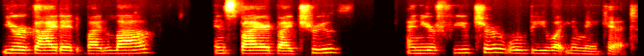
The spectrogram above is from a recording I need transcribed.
You're guided by love, inspired by truth, and your future will be what you make it.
